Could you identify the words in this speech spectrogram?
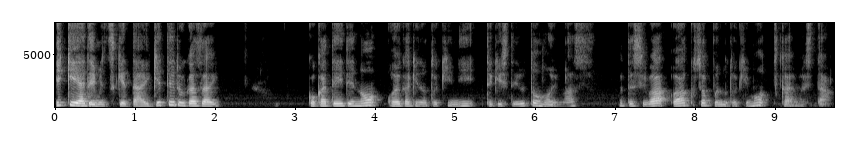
IKEA で見つけたイケてる画材。ご家庭でのお絵かきの時に適していると思います。私はワークショップの時も使いました。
